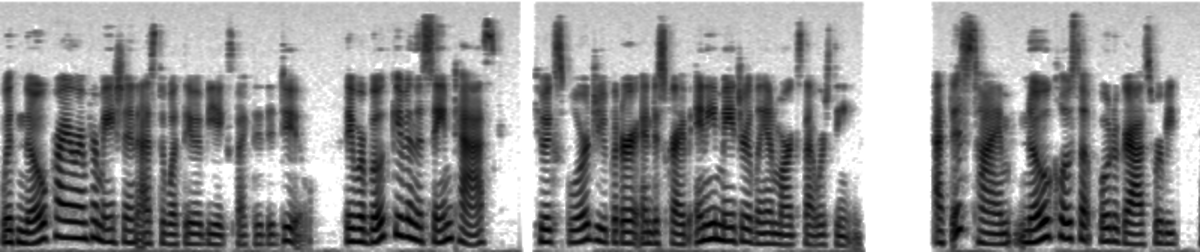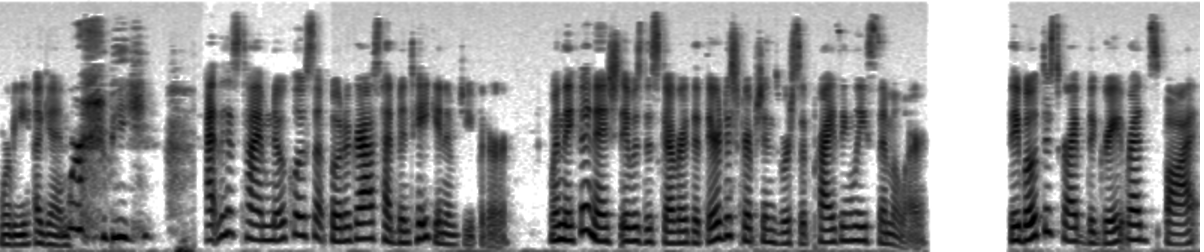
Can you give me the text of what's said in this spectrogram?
with no prior information as to what they would be expected to do. They were both given the same task to explore Jupiter and describe any major landmarks that were seen. At this time, no close-up photographs were be were be again. Were be. At this time, no close-up photographs had been taken of Jupiter. When they finished, it was discovered that their descriptions were surprisingly similar. They both described the great red spot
